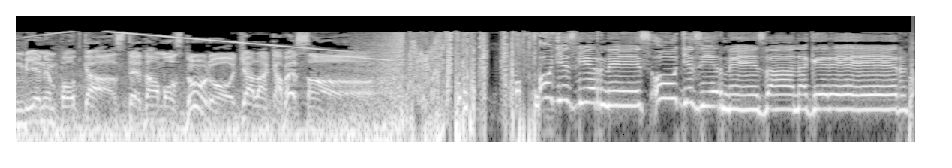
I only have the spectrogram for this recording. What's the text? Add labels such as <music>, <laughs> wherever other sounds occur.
También en podcast te damos duro y a la cabeza. Hoy es viernes, hoy es viernes, van a querer.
